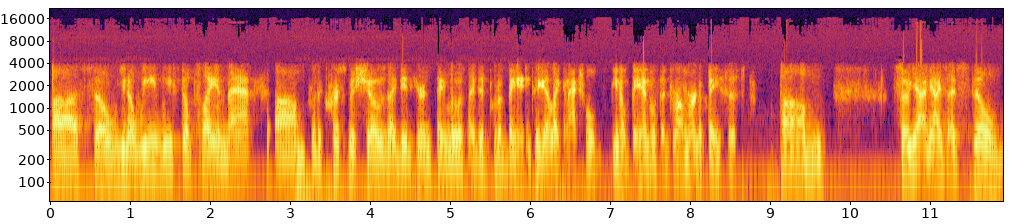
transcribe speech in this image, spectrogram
Uh, so you know, we we still play in that. Um, for the Christmas shows I did here in St. Louis, I did put a band to get like an actual you know band with a drummer and a bassist. Um, so yeah, I mean, I, I still,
